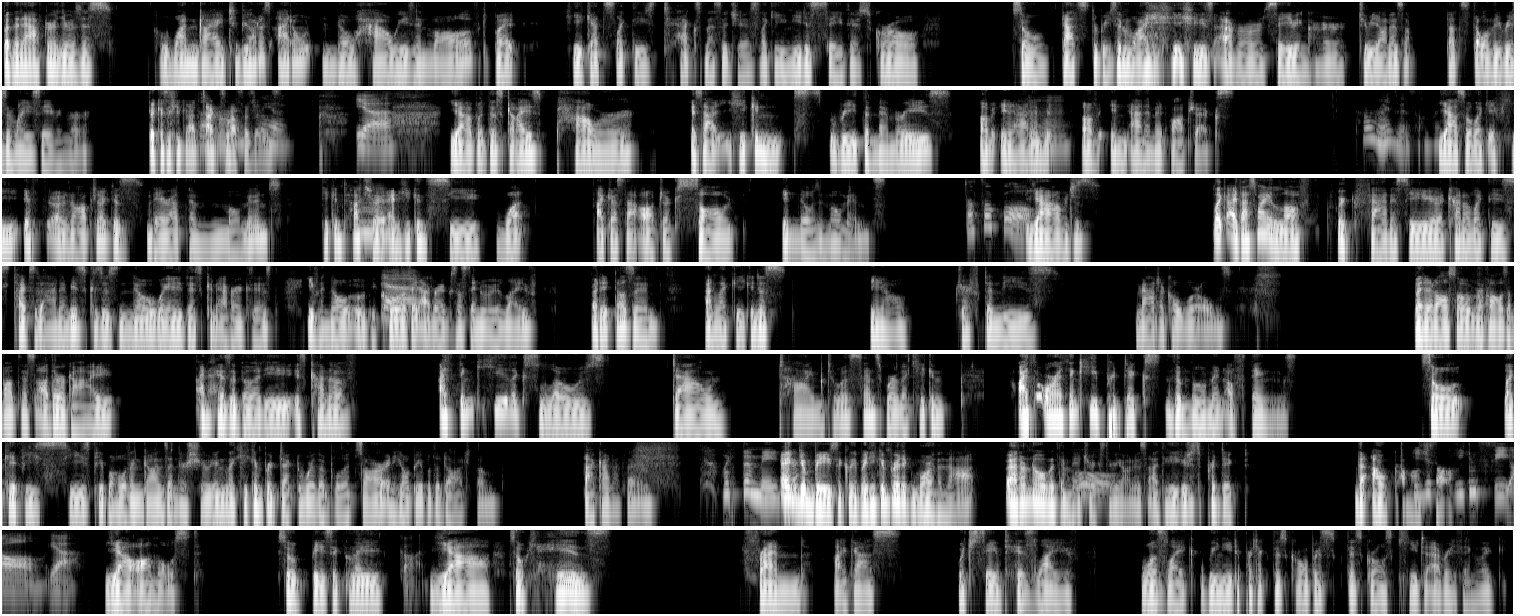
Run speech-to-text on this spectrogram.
But then after there's this one guy, to be honest, I don't know how he's involved, but he gets, like, these text messages, like, "You need to save this girl." So, that's the reason why he's ever saving her, to be honest, that's the only reason why he's saving her, because he got That text messages. of yeah. Yeah, but this guy's power is that he can read the memories of inanimate Mhm. of inanimate objects. That reminds me of something. Yeah, so, like, if he if an object is there at the moment, he can touch it Mhm. and he can see what, I guess, that object saw in those moments. That's so cool. Yeah, which is like, I that's why I love, like, fantasy or kind of like these types of animes 'cause there's no way this can ever exist, even though it would be cool if it ever existed in real life, but it doesn't, and, like, you can just, you know, drift in these magical worlds. But it also revolves about this other guy, and Okay. his ability is kind of I think he, like, slows down time to a sense where, like, he can I th or I think he predicts the movement of things. So, like, if he sees people holding guns and they're shooting, like, he can predict where the bullets are and he'll be able to dodge them. That kinda thing. Like The matrix. And yeah, Matrix? basically, but he can predict more than that. I don't know about The Matrix, to be Oh. honest, I think he could just predict the outcome He of just stuff. he can see all, yeah. Yeah, almost. So, like basically God. yeah, so his friend, I guess, which saved his life, was like, "We need to protect this girl because this girl is key to everything," like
